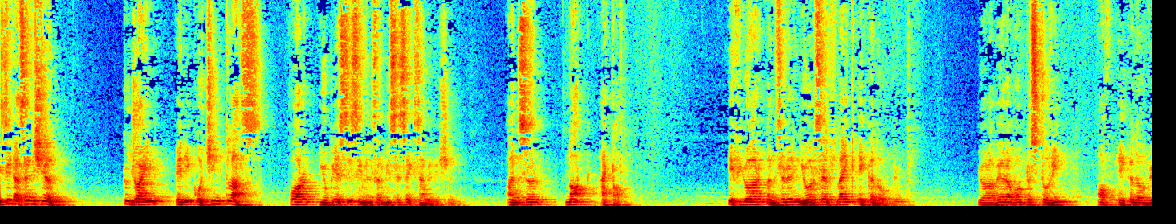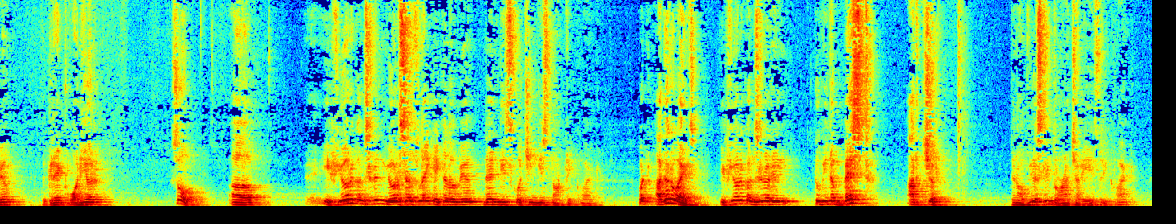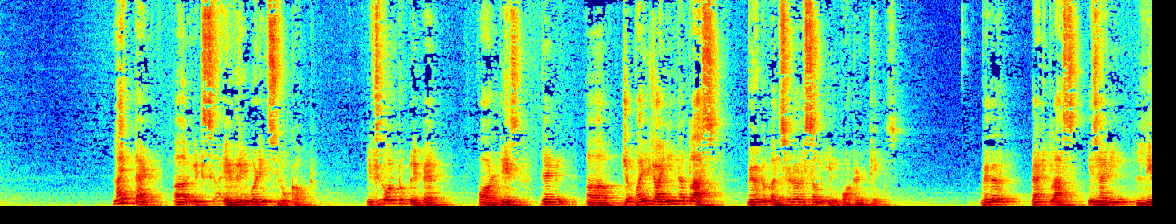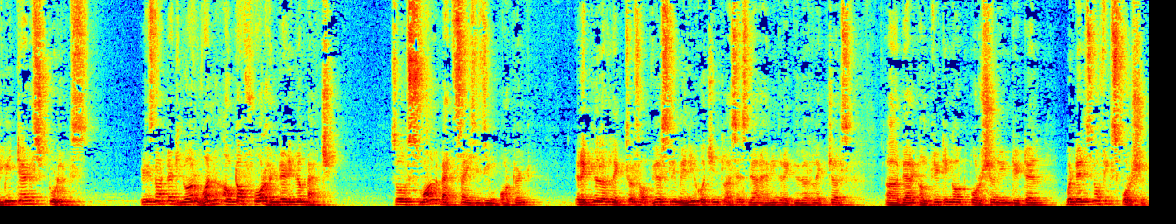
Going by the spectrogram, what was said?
is it essential to join any coaching class for UPSC Civil Services examination? Answer, not at all. If you are considering yourself like Ekalavya, you are aware about the story of Ekalavya, the great warrior. So, uh, if you are considering yourself like Ekalavya, then this coaching is not required. But otherwise, if you are considering to be the best archer, then obviously Dronacharya is required. Like that, uh, it's everybody's lookout. If you want to prepare for this, then uh, while joining the class, we have to consider some important things. Whether that class is having limited students. It is not that you are one out of 400 in a batch. So small batch size is important. Regular lectures, obviously many coaching classes, they are having regular lectures. Uh, they are completing out portion in detail, but there is no fixed portion.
